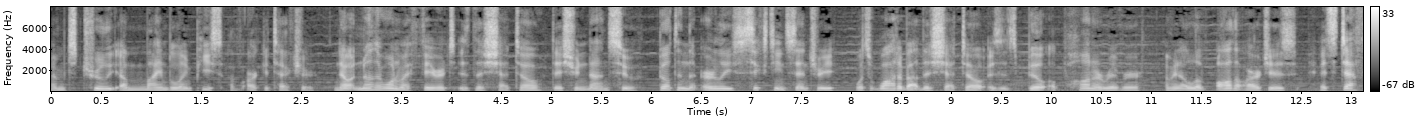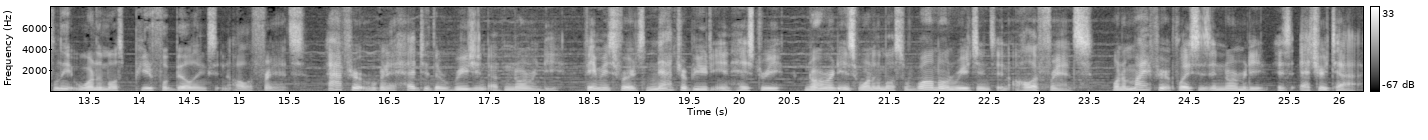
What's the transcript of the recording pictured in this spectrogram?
It's truly a mind-blowing piece of architecture. Now another one of my favorites is the Chateau de Chenonceau. Built in the early 16th century, what's wild about this chateau is it's built upon a river. I mean, I love all the arches. It's definitely one of the most beautiful buildings in all of France. After we're going to head to the region of Normandy. Famous for its natural beauty and history, Normandy is one of the most well-known regions in all of France. One of my favorite places in Normandy is Etretat.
